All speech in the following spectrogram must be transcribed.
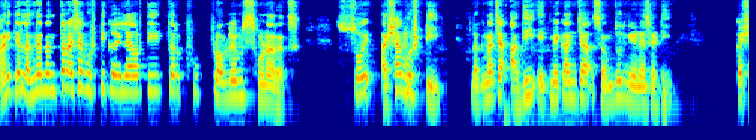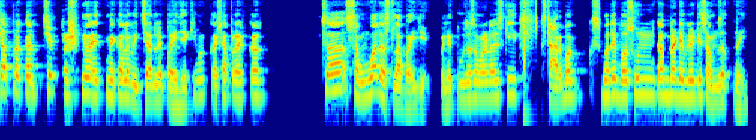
आणि ते. लग्नानंतर अशा गोष्टी कळल्यावरती तर खूप प्रॉब्लेम्स होणारच सो अशा. गोष्टी लग्नाच्या आधी एकमेकांच्या समजून घेण्यासाठी कशा प्रकारचे प्रश्न एकमेकाला विचारले पाहिजे किंवा कशा प्रकारचा संवाद असला पाहिजे म्हणजे तू जसं म्हणालीस की स्टारबक्समध्ये बसून कम्पॅटेबिलिटी समजत नाही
